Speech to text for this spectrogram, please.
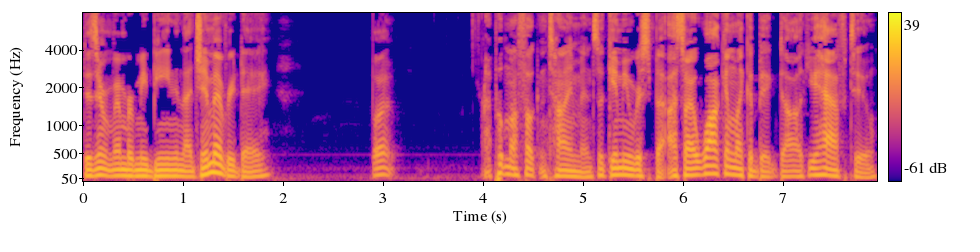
doesn't remember me being in that gym every day. But I put my fucking time in, so give me respect. So I walk in like a big dog. You have to.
